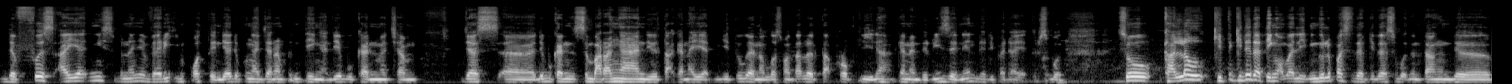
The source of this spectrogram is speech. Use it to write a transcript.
the first ayat ni sebenarnya very important. Dia ada pengajaran penting kan. Dia bukan macam just uh, dia bukan sembarangan dia letakkan ayat begitu kan. Allah SWT letak properly lah kan ada reason kan daripada ayat tersebut. So kalau kita kita dah tengok balik minggu lepas kita kita sebut tentang the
